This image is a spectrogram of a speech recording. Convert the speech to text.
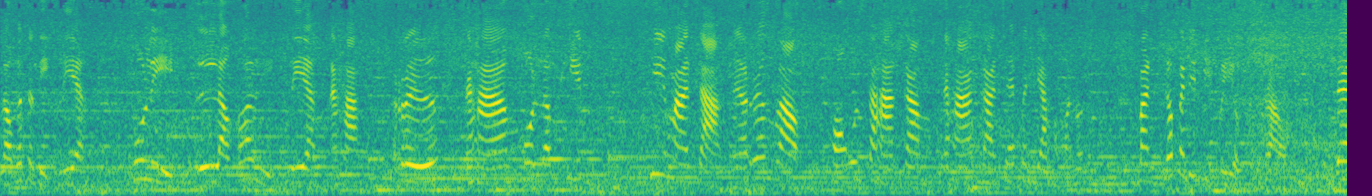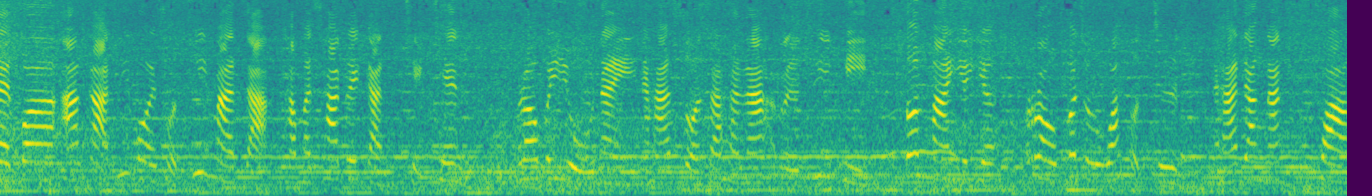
เราก็จะหลีกเลี่ยง บุหรี่เราก็หลีกเลี่ยงนะคะ หรือนะคะมลพิษที่มาจากในเรื่องราวของอุตสาหกรรมนะคะการใช้ปัญญาของมนุษย์ มันก็ไม่ได้มีประโยชน์กับเรา แต่ว่าอากาศที่บริสุทธิ์ที่มาจากธรรมชาติด้วยกันเช่นเช่นเราไปอยู่ในนะคะสวนสาธารณะหรือที่มี ต้นไม้เยอะๆ เราก็จะรู้ว่าสดชื่นนะคะดังนั้นความ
